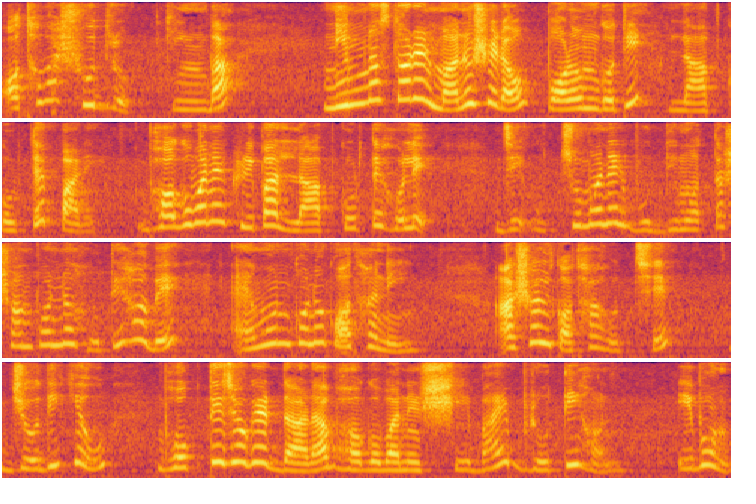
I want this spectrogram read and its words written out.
অথবা শূদ্র কিংবা নিম্নস্তরের মানুষেরাও পরম গতি লাভ করতে পারে। ভগবানের কৃপা লাভ করতে হলে যে উচ্চমানের বুদ্ধিমত্তা সম্পন্ন হতে হবে, এমন কোনো কথা নেই। আসল কথা হচ্ছে, যদি কেউ ভক্তিযোগের দ্বারা ভগবানের সেবায় ব্রতী হন এবং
